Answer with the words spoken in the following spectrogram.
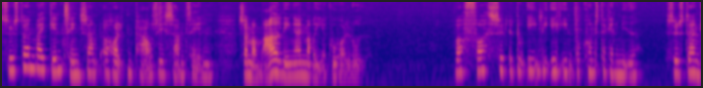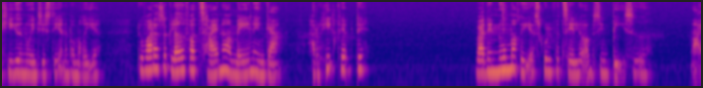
Søsteren var igen tænksomt og holdt en pause i samtalen, som var meget længere end Maria kunne holde ud. Hvorfor søgte du egentlig ikke ind på kunstakademiet? Søsteren kiggede nu insisterende på Maria. Du var da så glad for at tegne og male engang. Har du helt glemt det? Var det nu, Maria skulle fortælle om sin B-side? Nej,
